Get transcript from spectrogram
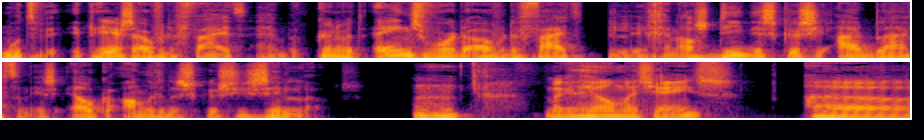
moeten we het eerst over de feiten hebben. Kunnen we het eens worden over de feiten die liggen? En als die discussie uitblijft, dan is elke andere discussie zinloos. Mm. Ben ik het heel met je eens. Uh,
